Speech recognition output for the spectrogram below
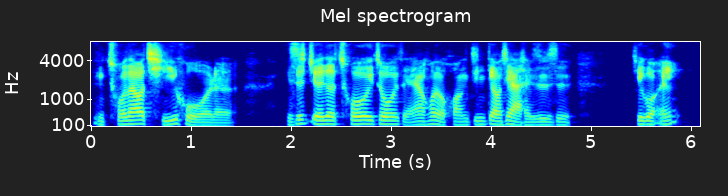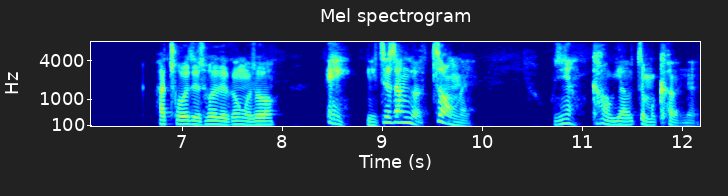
你戳到起火了，你是觉得戳一戳怎样会有黄金掉下来，是不是？结果哎，他戳着戳着跟我说：“哎，你这张有中哎！”我心想：“靠腰，怎么可能？”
